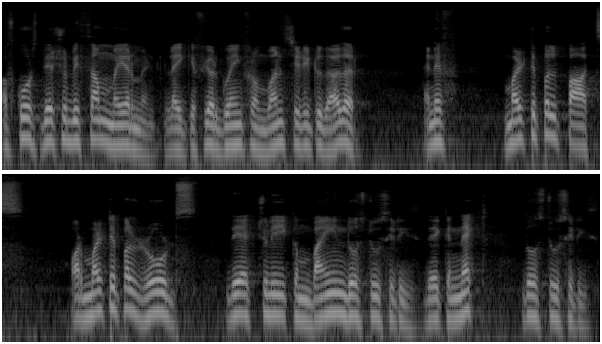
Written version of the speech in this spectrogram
Of course there should be some measurement like if you are going from one city to the other and if multiple parts اور multiple roads they actually combine those two cities they connect those two cities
